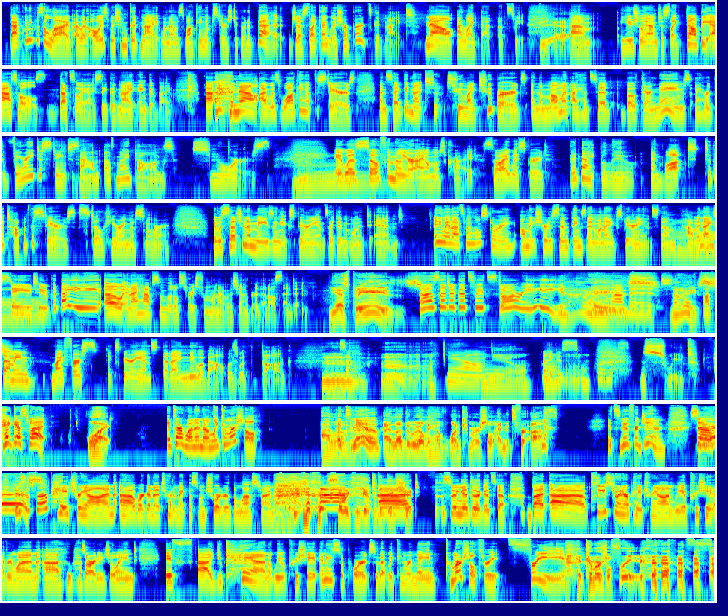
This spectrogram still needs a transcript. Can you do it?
Back when he was alive, I would always wish him good night when I was walking upstairs to go to bed, just like I wish our birds good night. Now, I like that. That's sweet. Yeah. Um, usually I'm just like, don't be assholes. That's the way I say goodnight and goodbye. Uh, now I was walking up the stairs and said goodnight to, to my two birds. And the moment I had said both their names, I heard the very distinct sound of my dog's snores. It was so familiar, I almost cried. So I whispered, Good night, Baloo, and walked to the top of the stairs, still hearing the snore. It was such an amazing experience, I didn't want it to end. Anyway, that's my little story. I'll make sure to send things in when I experience them. Have a nice day, you two. Goodbye. Oh, and I have some little stories from when I was younger that I'll send in. Yes, please. That was such a good, sweet story. Nice. I love it. Nice. Lots of, I mean, my first experience that I knew about was with a dog. Mm. so- Mm. Yeah. Yeah. Babies. Mm. babies. Sweet. Hey, guess what? What? It's our one and only commercial. I love It's that. new. I love that we only have one commercial and it's for us. Yeah. It's new for June. So this is for our Patreon. Uh, we're going to try to make this one shorter than last time. so we can get to the good Uh, shit. so we can get to the good stuff. But uh, please join our Patreon. We appreciate everyone uh, who has already joined. If uh, you can, we appreciate any support so that we can remain commercial three free Commercial free.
